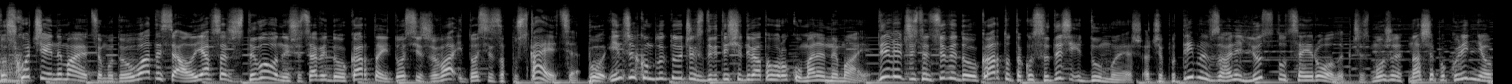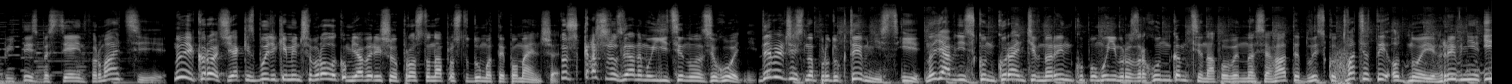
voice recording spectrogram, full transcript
Тож, хоч я і не маю цьому дивуватися, але я все ж здивований, що ця відеокарта і досі жива, і досі запускається. Бо інших комплектуючих з 2009 року у мене немає. Дивлячись на цю відеокарту, тако сидиш і думаєш, а чи потрібен взагалі людству цей ролик? Чи зможе наше покоління обійтись без цієї інформації? Ну і коротше, як і з будь-яким іншим роликом, я вирішив просто-напросто думати поменше. Тож краще розглянемо її ціну на сьогодні. Дивлячись на продуктивність і наявність конкурентів на ринку, по моїм розрахункам, ціна повинна сягати близько 21 гривні і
